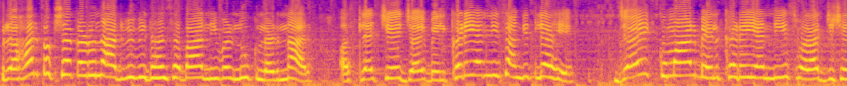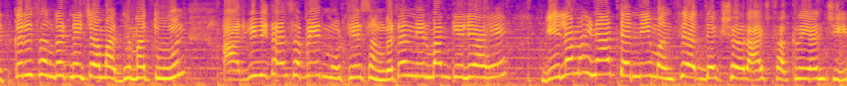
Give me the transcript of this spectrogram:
प्रहार पक्षाकडून आरवी विधानसभा निवडणूक लढणार असल्याचे जय बेलखडे यांनी सांगितले आहे. जय कुमार बेलखडे यांनी स्वराज्य शेतकरी संघटनेच्या माध्यमातून आरवी विधानसभेत मोठे संघटन निर्माण केले आहे. गेल्या महिन्यात त्यांनी मनसे अध्यक्ष राज ठाकरे यांची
